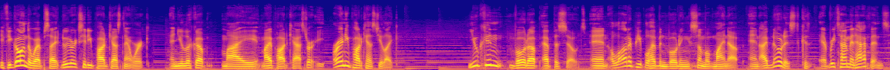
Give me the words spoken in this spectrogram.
if you go on the website New York City Podcast Network and you look up my my podcast or or any podcast you like, you can vote up episodes, and a lot of people have been voting some of mine up. And I've noticed because every time it happens,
